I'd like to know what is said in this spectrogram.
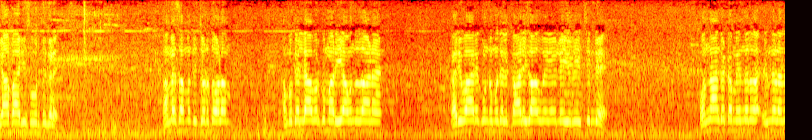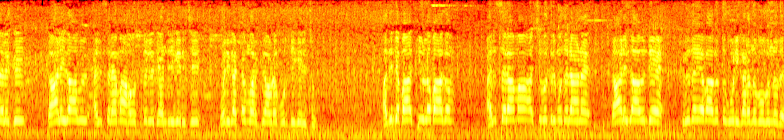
വ്യാപാരി സുഹൃത്തുക്കളെ നമ്മെ സംബന്ധിച്ചിടത്തോളം നമുക്കെല്ലാവർക്കും അറിയാവുന്നതാണ് കരുവാരക്കുണ്ട് മുതൽ കാളികാവ് വരെയുള്ള ഈ റീച്ചിന്റെ ഒന്നാം ഘട്ടം എന്നുള്ള നിലയ്ക്ക് കാളികാവ് അൽസലാമ ഹോസ്പിറ്റൽ കേന്ദ്രീകരിച്ച് ഒരു ഘട്ടം വർക്ക് അവിടെ പൂർത്തീകരിച്ചു. അതിന്റെ ബാക്കിയുള്ള ഭാഗം അൽസലാമ ആശുപത്രി മുതലാണ് കാളികാവിന്റെ ഹൃദയഭാഗത്ത് കൂടി കടന്നു പോകുന്നത്.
